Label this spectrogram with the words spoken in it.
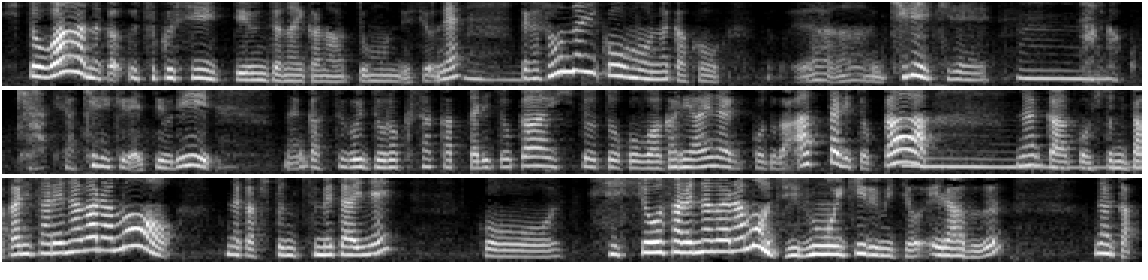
人はなんか美しいって言うんじゃないかなって思うんですよね。だからそんなにこう、もうなんかこう、うん綺麗綺麗なんかこう、キラキラ、キレキレっていうより、なんかすごい泥臭かったりとか、人とこう分かり合えないことがあったりとか、なんかこう人に馬鹿にされながらも、なんか人に冷たいね、こう、失笑されながらも自分を生きる道を選ぶ。なんか、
